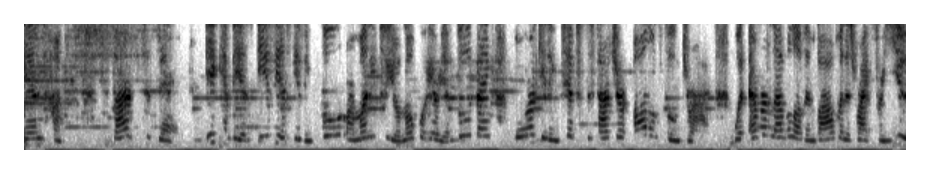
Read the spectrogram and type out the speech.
end hunger. Start today. It can be as easy as giving food or money to your local area food bank or getting tips to start your own food drive. Whatever level of involvement is right for you,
